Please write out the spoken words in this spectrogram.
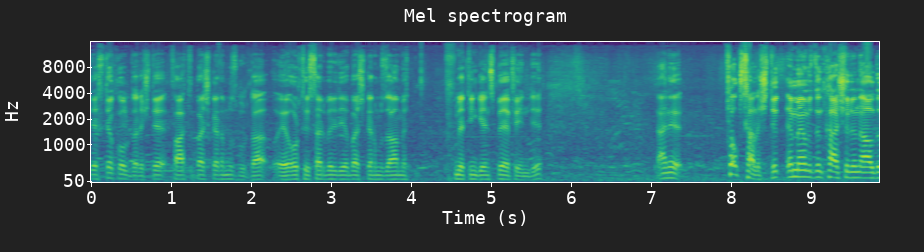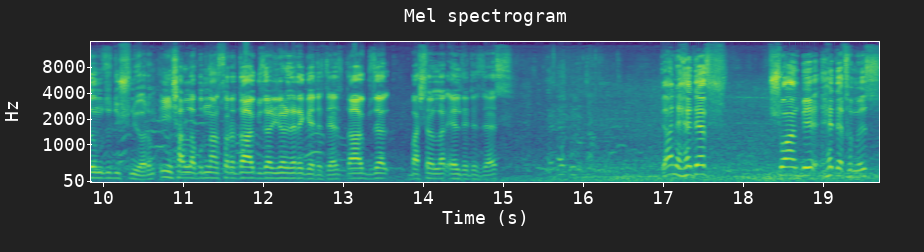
Destek oldular işte Fatih Başkanımız burada, e, Belediye Başkanımız Ahmet Metin Genç Beyefendi. Yani çok çalıştık. Emeğimizin karşılığını aldığımızı düşünüyorum. İnşallah bundan sonra daha güzel yerlere geleceğiz. Daha güzel başarılar elde edeceğiz. Yani hedef şu an bir hedefimiz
